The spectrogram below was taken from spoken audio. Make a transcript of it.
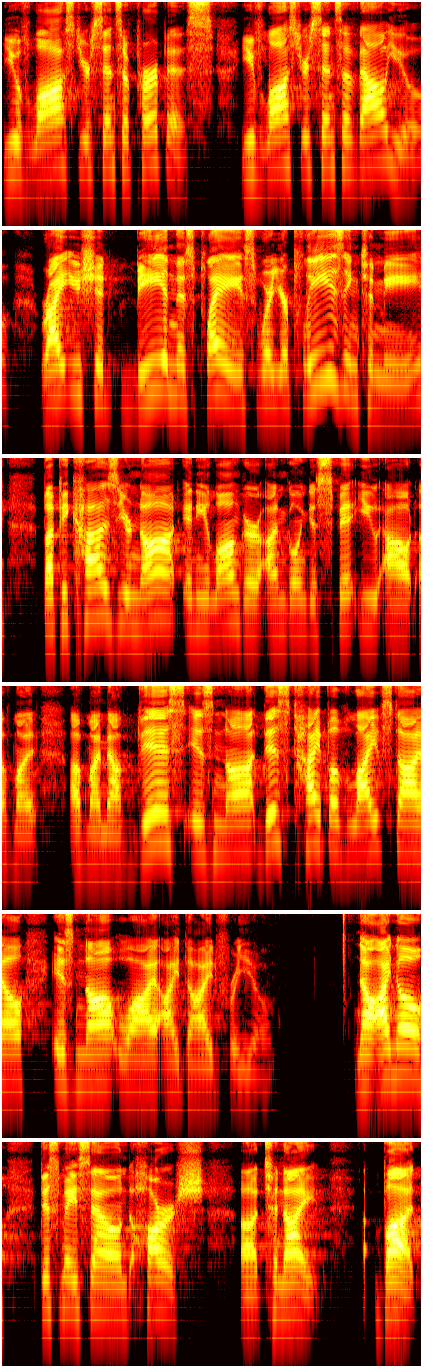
you've lost your sense of purpose. You've lost your sense of value, right? You should be in this place where you're pleasing to me, but because you're not any longer, I'm going to spit you out of my, of my mouth. This is not, this type of lifestyle is not why I died for you. Now, I know this may sound harsh uh, tonight, but,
